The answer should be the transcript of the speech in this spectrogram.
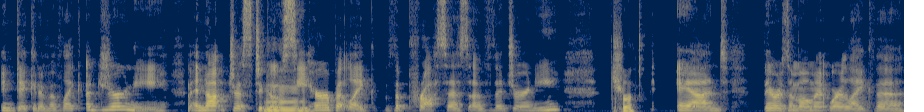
indicative of like a journey and not just to go mm. see her, but like the process of the journey. Sure. And there was a moment where like the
